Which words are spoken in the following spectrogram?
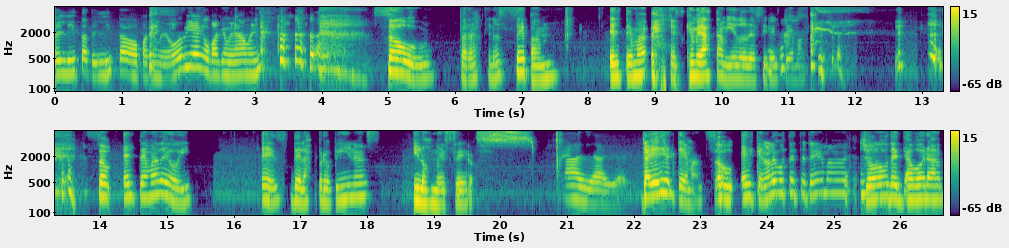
Estoy lista, estoy lista para que me odien o para que me amen. So, para los que no sepan, el tema, es que me da hasta miedo decir el tema. So, el tema de hoy es de las propinas y los meseros. Ay, ay, ay. Ya yo dije el tema. So, el que no le gusta este tema, yo desde ahora,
